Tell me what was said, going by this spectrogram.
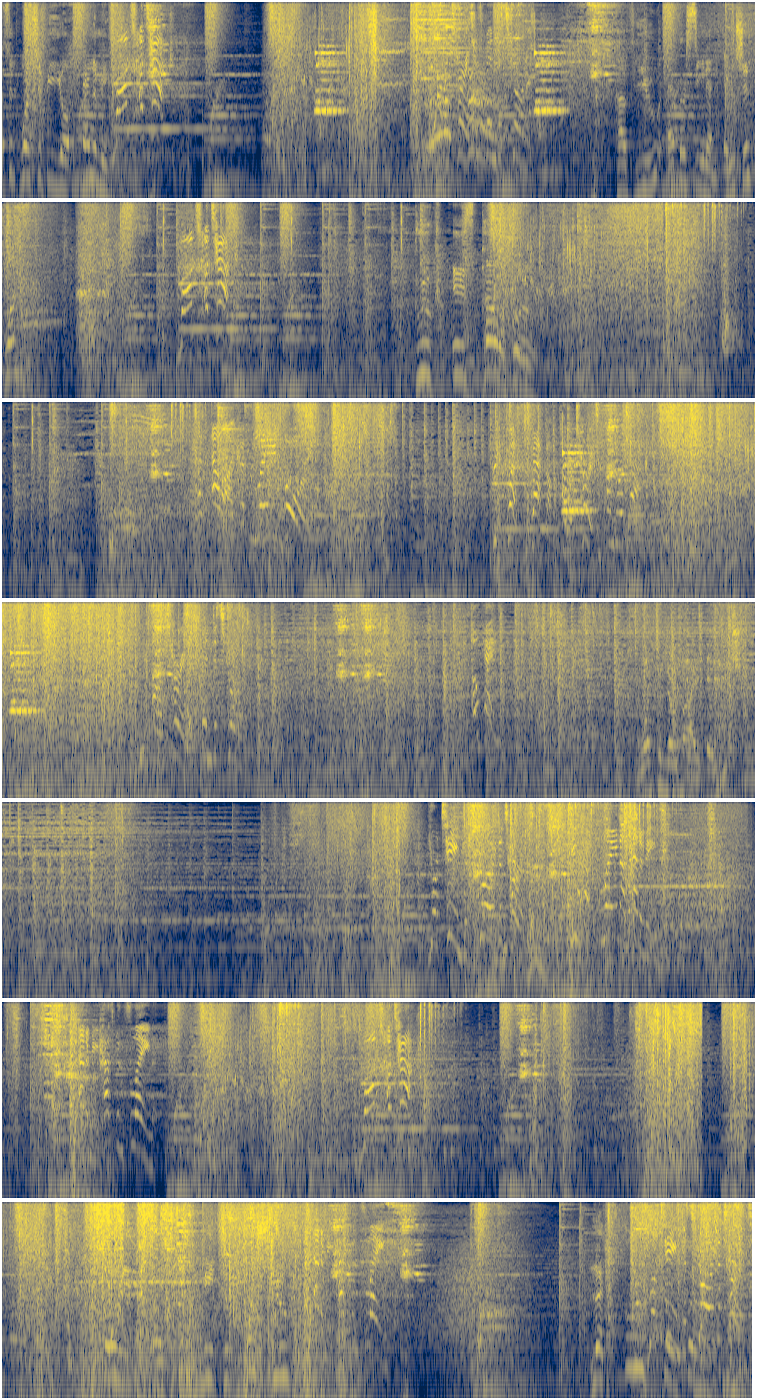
doesn't want to be your enemy. Launch attack! Our turret has been destroyed. Have you ever seen an ancient one? Launch attack! Grock is powerful! Destroy the turret!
